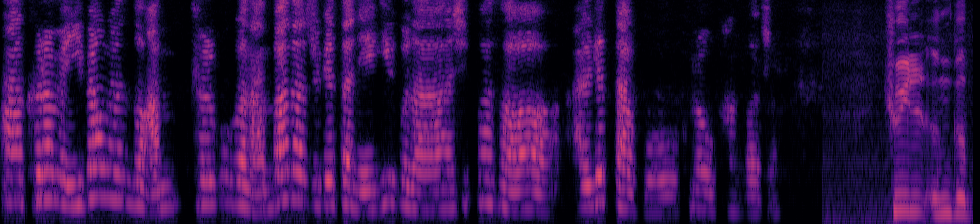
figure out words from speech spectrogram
아 그러면 이 병원도 안- 결국은 안 받아주겠다는 얘기구나 싶어서 알겠다고 그러고 간 거죠. 휴일 응급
